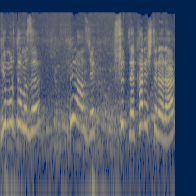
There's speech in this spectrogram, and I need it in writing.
Yumurtamızı birazcık sütle karıştırarak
